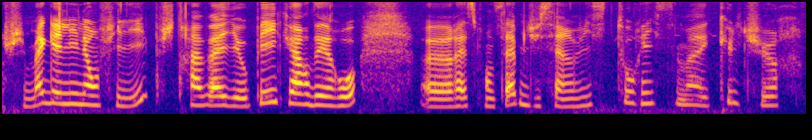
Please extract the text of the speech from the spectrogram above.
Je suis Magali Léon-Philippe, je travaille au Pays Cœur euh, responsable du service tourisme et culture.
